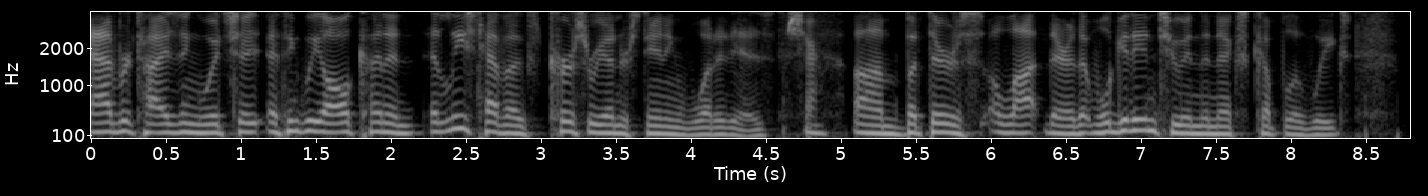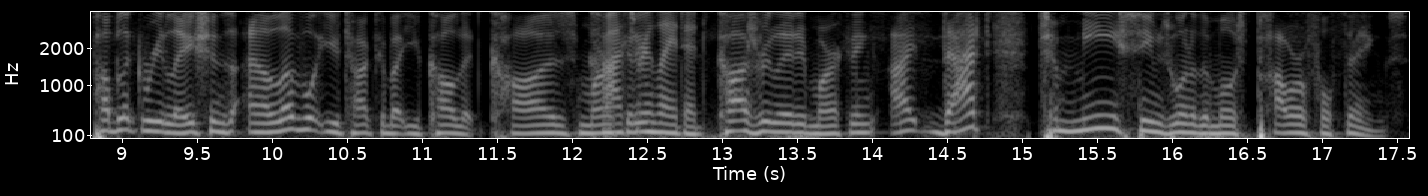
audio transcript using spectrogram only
Advertising, which I I think we all kind of at least have a cursory understanding of what it is. Sure. Um, but there's a lot there that we'll get into in the next couple of weeks. Public relations. I love what you talked about. You called it cause marketing. Cause related. Cause related marketing. I that to me seems one of the most powerful things.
